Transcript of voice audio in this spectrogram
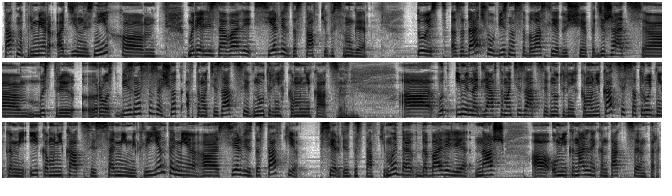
Так, например, один из них э, мы реализовали сервис доставки в СНГ. То есть задача у бизнеса была следующая – поддержать э, быстрый рост бизнеса за счет автоматизации внутренних коммуникаций. Mm-hmm. А вот именно для автоматизации внутренних коммуникаций с сотрудниками и коммуникации с самими клиентами а, сервис доставки в сервис доставки мы добавили наш а, омниканальный контакт-центр.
